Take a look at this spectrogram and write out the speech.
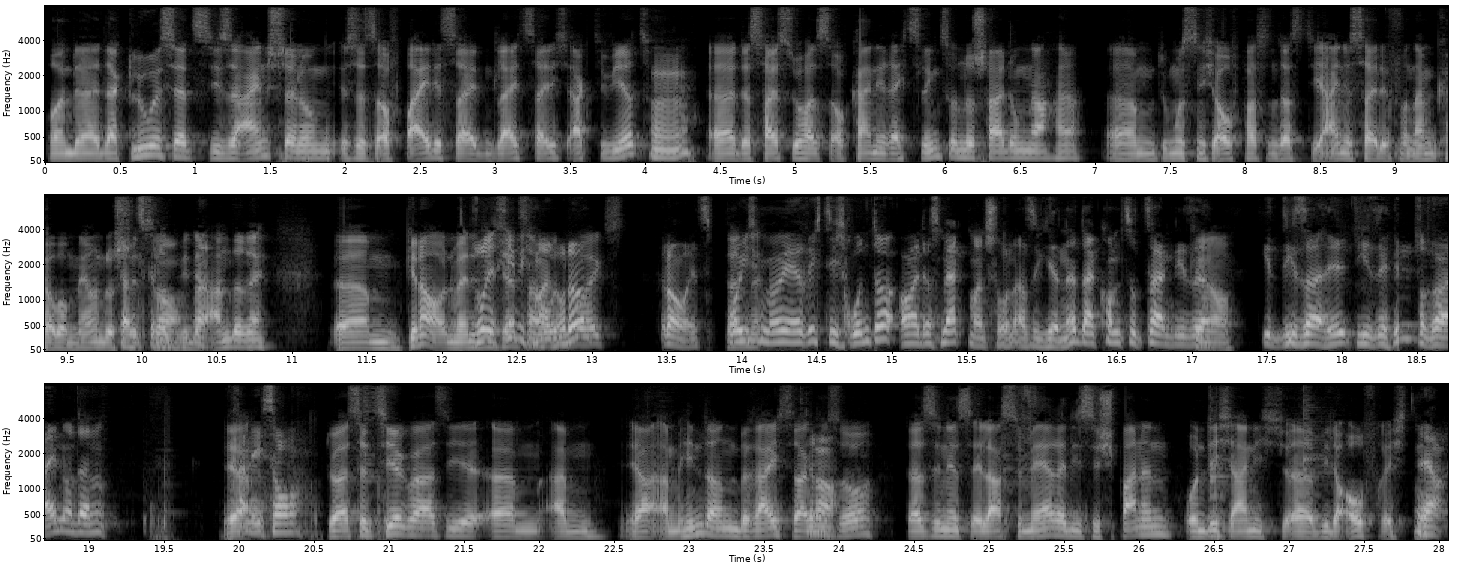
Und äh, der Clou ist jetzt, diese Einstellung ist jetzt auf beide Seiten gleichzeitig aktiviert. Mhm. Äh, das heißt, du hast auch keine Rechts-Links-Unterscheidung nachher. Ähm, du musst nicht aufpassen, dass die eine Seite von deinem Körper mehr unterstützt genau, wird wie ja. die andere. Ähm, genau, und wenn so, du dich jetzt, jetzt unten beugst, Genau, jetzt beuge ich mal hier richtig runter, aber das merkt man schon. Also hier, ne, da kommt sozusagen diese, genau. die, dieser, diese Hilfe rein und dann ja. kann ich so. Du hast jetzt hier quasi ähm, am, ja, am hinteren Bereich, sagen genau. wir so, da sind jetzt Elastomere, die sich spannen und dich eigentlich äh, wieder aufrichten. Ja.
